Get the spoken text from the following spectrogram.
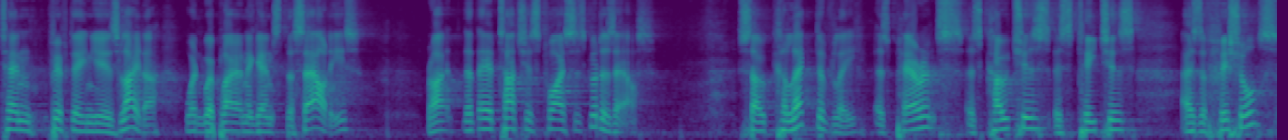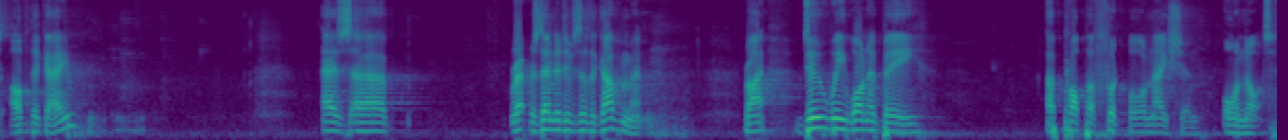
10, 15 years later, when we're playing against the Saudis, right, that their touch is twice as good as ours? So collectively, as parents, as coaches, as teachers, as officials of the game, as uh, representatives of the government, right? Do we want to be a proper football nation or not?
